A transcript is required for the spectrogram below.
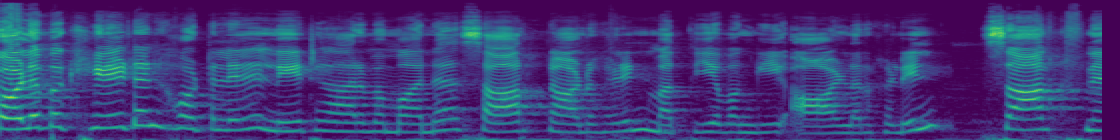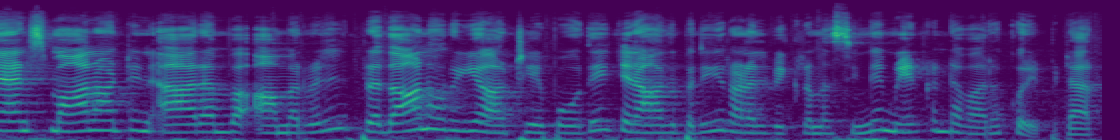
கொழும்பு ஹில்டன் ஹோட்டலில் நேற்று ஆரம்பமான சார்க் நாடுகளின் மத்திய வங்கி ஆளுநர்களின் சார்க் பினான்ஸ் மாநாட்டின் ஆரம்ப அமர்வில் பிரதான உரையாற்றிய போதே ஜனாதிபதி ரணில் விக்ரமசிங்கே மேற்கண்டவாறு குறிப்பிட்டார்.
